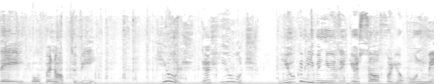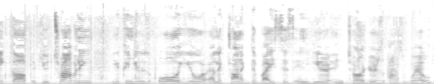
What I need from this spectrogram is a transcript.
they open up to be. Huge, they're huge. you can even use it yourself for your own makeup if you're traveling you can use all your electronic devices in here in chargers as well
